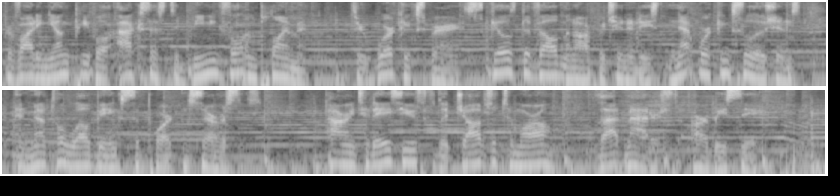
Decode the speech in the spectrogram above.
Providing young people access to meaningful employment through work experience, skills development opportunities, networking solutions, and mental well being support and services. Powering today's youth for the jobs of tomorrow, that matters to RBC.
